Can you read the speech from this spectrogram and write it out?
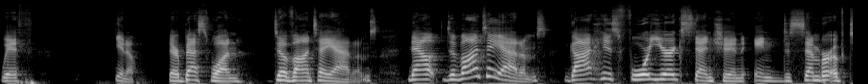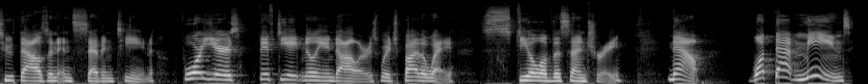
with, you know, their best one, Davante Adams. Now, Davante Adams got his four year extension in December of 2017. Four years, $58 million, which, by the way, steal of the century. Now, what that means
